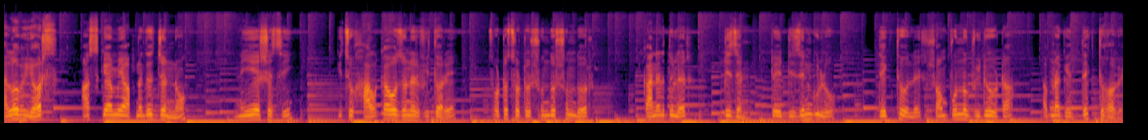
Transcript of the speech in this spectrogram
হ্যালো ভিউয়ার্স, আজকে আমি আপনাদের জন্য নিয়ে এসেছি কিছু হালকা ওজনের ভিতরে ছোট ছোট সুন্দর সুন্দর কানের দুলের ডিজাইন। তো এই ডিজাইনগুলো দেখতে হলে সম্পূর্ণ ভিডিওটা আপনাকে দেখতে হবে।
